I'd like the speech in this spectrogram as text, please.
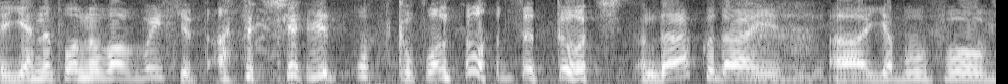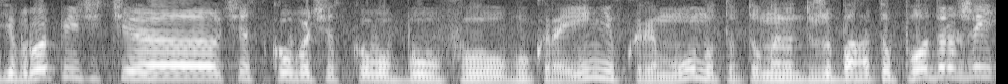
Я не планував вихід, а ти ще відпустку планував, це точно. Да, куда ездили? А, Я був о, в Європі ч- частково, частково був о, в Україні, в Криму. Ну тобто у мене дуже багато подорожей.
